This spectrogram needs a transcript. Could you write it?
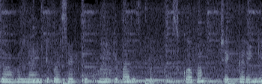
चावल 90 परसेंट कुक होने के बाद इस पर इसको अब हम चेक करेंगे।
